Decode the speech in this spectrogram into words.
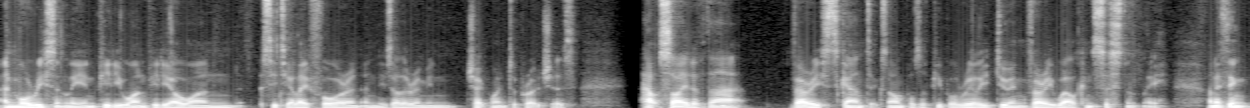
And more recently in PD1, PDL1, CTLA4, and, and these other immune checkpoint approaches. Outside of that, very scant examples of people really doing very well consistently. And I think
